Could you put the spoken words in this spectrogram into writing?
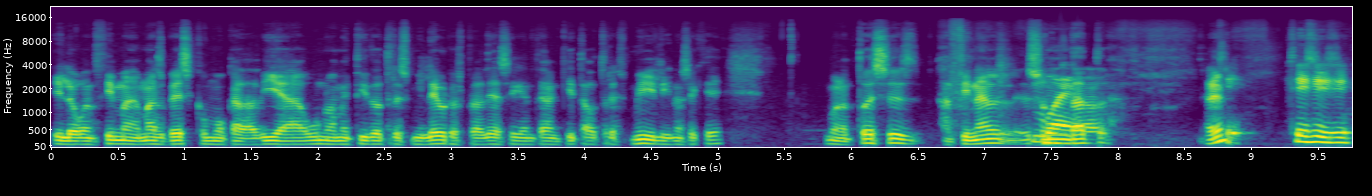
y luego encima además ves como cada día uno ha metido 3.000 euros, pero al día siguiente han quitado 3.000 y no sé qué. Bueno, entonces al final son un datos... ¿eh? Sí, sí, sí.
